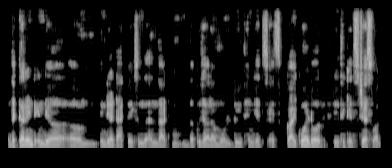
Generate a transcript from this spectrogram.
the current India um, India tactics and the, and that the Pujara mold? Do you think it's it's Gaikwad or do you think it's Jaiswal?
